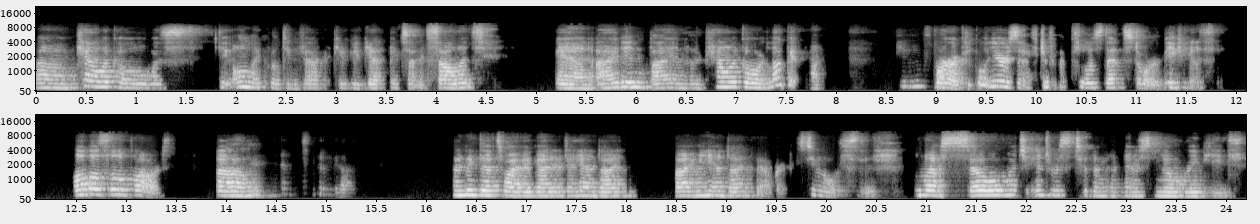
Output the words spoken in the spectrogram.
um, calico was the only quilting fabric you could get besides solids. And I didn't buy another calico or look at one for a couple years after I closed that store because all those little flowers. Um, I think that's why I got into hand dyed buying hand dyed fabrics, you know, have so much interest to them and there's no repeats.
